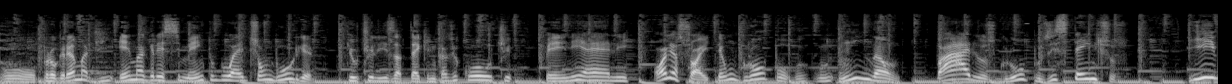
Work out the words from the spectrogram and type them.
o programa de emagrecimento do Edson Burger, que utiliza técnicas de coach, PNL. Olha só, e tem um grupo, um não, vários grupos extensos. E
